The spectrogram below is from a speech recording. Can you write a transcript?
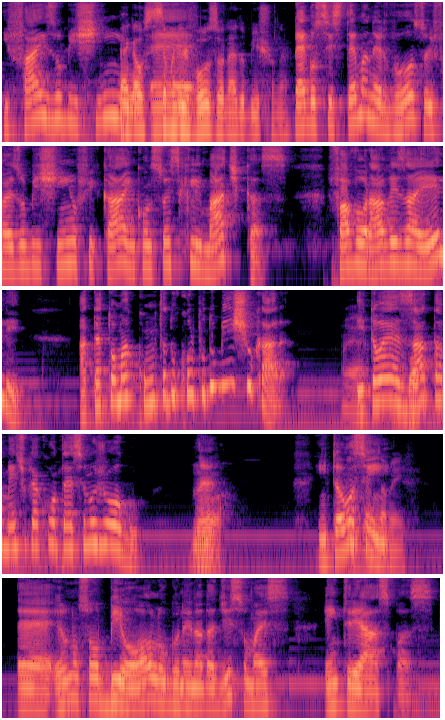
e faz o bichinho. Pega o sistema é, nervoso, né, do bicho, né? Pega o sistema nervoso e faz o bichinho ficar em condições climáticas favoráveis a ele até tomar conta do corpo do bicho, cara. É. Então é exatamente o que acontece no jogo, né? Boa. Então, assim, Exatamente. É, eu não sou biólogo nem nada disso, mas, entre aspas,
